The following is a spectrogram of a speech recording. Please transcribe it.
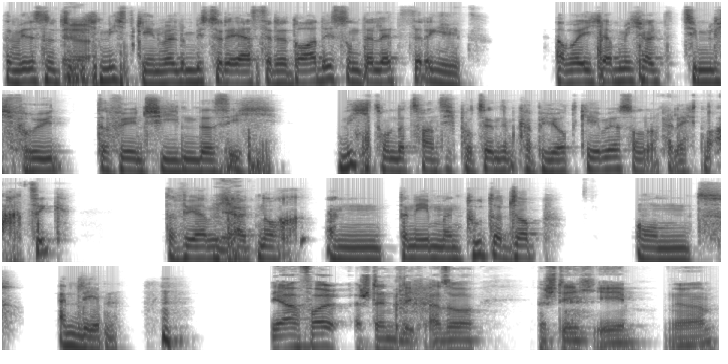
Dann wird es natürlich Ja. nicht gehen, weil dann bist du der Erste, der dort ist und der Letzte, der geht. Aber ich habe mich halt ziemlich früh dafür entschieden, dass ich nicht 120% im KPJ gebe, sondern vielleicht nur 80. Dafür habe ich Ja. halt noch ein, daneben einen Tutorjob und ein Leben. Ja, voll, verständlich. Also verstehe ich eh. Ja.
